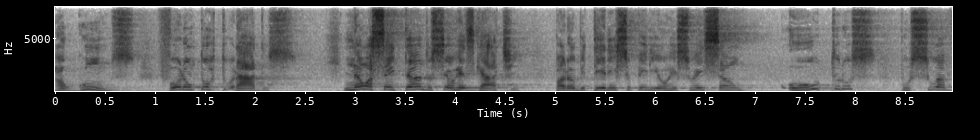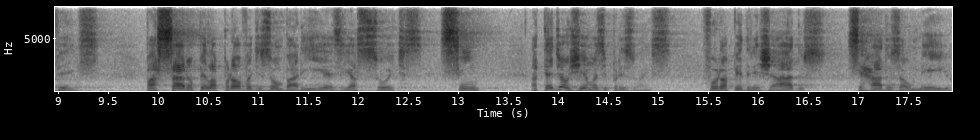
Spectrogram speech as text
Alguns foram torturados, não aceitando o seu resgate para obterem superior ressurreição. Outros, por sua vez, passaram pela prova de zombarias e açoites, sim, até de algemas e prisões. Foram apedrejados, cerrados ao meio,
